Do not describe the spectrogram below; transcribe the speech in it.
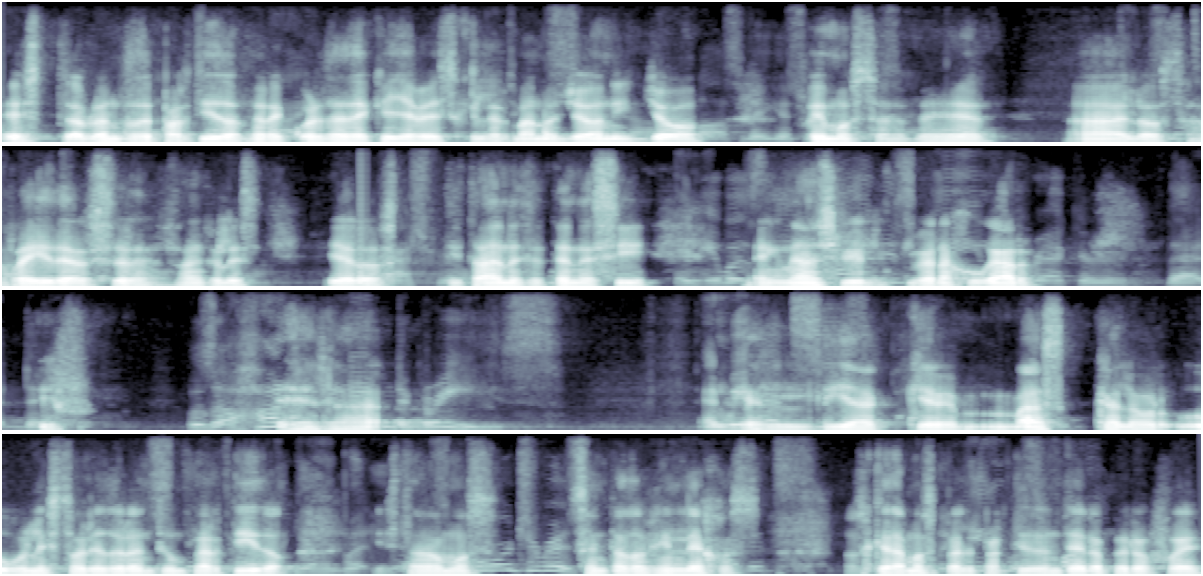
Esto, hablando de partidos, me recuerda de aquella vez que el hermano John y uh, yo fuimos a ver a los Raiders de Los Ángeles y a los Titanes de Tennessee en Nashville iban a jugar. Y era el día que más calor hubo en la historia durante un partido. Estábamos sentados bien lejos. Nos quedamos para el partido entero, pero fue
